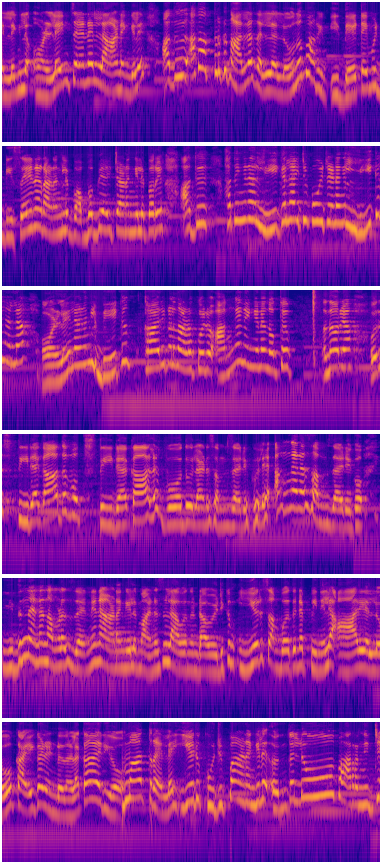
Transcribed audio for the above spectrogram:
അല്ലെങ്കിൽ ഓൺലൈൻ ചാനലിലാണെങ്കിൽ അത് അത് അത്രയ്ക്ക് നല്ലതല്ലല്ലോ എന്ന് പറയും. ഇതേ ടൈം ഡിസൈനർ ആണെങ്കിൽ ബബബി ആയിട്ടാണെങ്കിൽ പറയും അത് അതിങ്ങനെ ലീഗലായിട്ട് പോയിട്ടുണ്ടെങ്കിൽ ലീഗൽ അല്ല ഓൺലൈനിലാണെങ്കിൽ വേഗം കാര്യങ്ങൾ നടക്കുമല്ലോ. അങ്ങനെ ഇങ്ങനെ നോക്കെ എന്താ പറയാ ഒരു സ്ഥിരകാത സ്ഥിരകാല ബോധമില്ലാണ്ട് സംസാരിക്കൂലേ? അങ്ങനെ സംസാരിക്കൂ. ഇതും തന്നെ നമ്മളെ ജെന്നിനാണെങ്കിൽ മനസ്സിലാവുന്നുണ്ടാവുമായിരിക്കും ഈ ഒരു സംഭവത്തിന്റെ പിന്നിൽ ആരെയല്ലോ കൈകളുണ്ട് എന്നുള്ള കാര്യോ? മാത്രല്ല ഈ ഒരു കുരിപ്പാണെങ്കിൽ എന്തല്ലോ പറഞ്ഞിട്ട്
